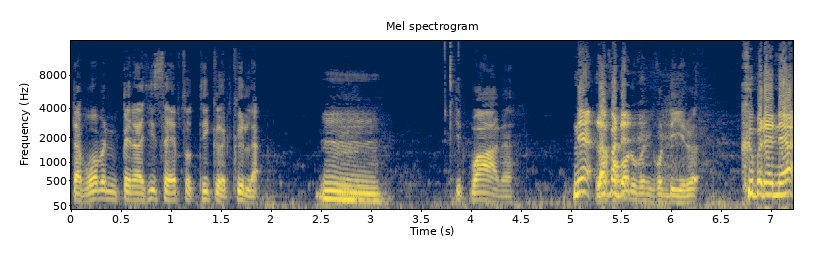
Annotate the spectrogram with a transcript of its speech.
แต่ผมว่ามันเป็นอะไรที่เซฟสุดที่เกิดขึ้นแหละอืม คิดว่านะ เนี่ย แล้วประเด็นขาก็ดูเป็นคนดีด้วย คือประเด็นเนี้ย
